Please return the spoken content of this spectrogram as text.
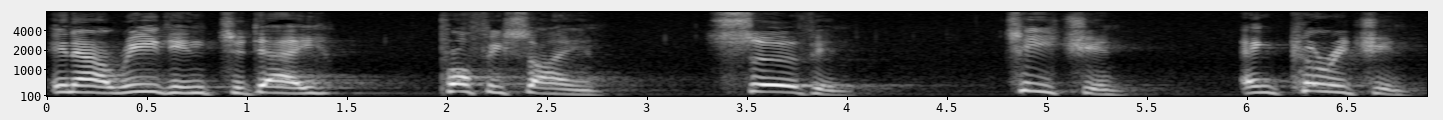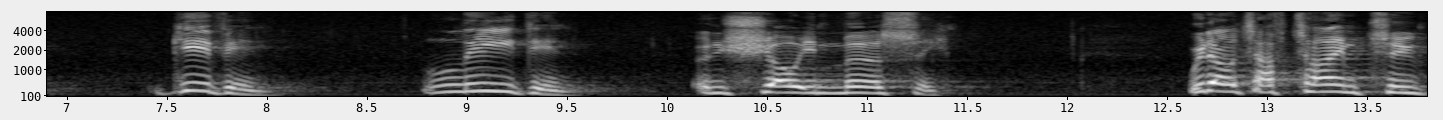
in our reading today, prophesying, serving, teaching, encouraging, giving, leading, and showing mercy. We don't have time to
